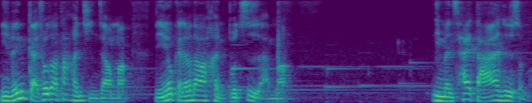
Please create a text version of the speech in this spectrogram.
你能感受到他很紧张吗？你有感受到他很不自然吗？你们猜答案是什么？”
